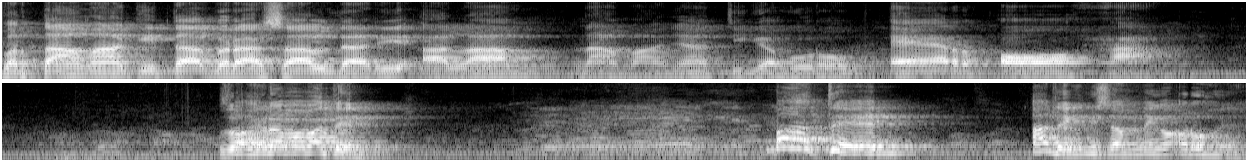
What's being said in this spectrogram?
Pertama kita berasal dari alam namanya tiga huruf R O H. Zahir apa batin? Batin. Ada yang bisa menengok rohnya?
